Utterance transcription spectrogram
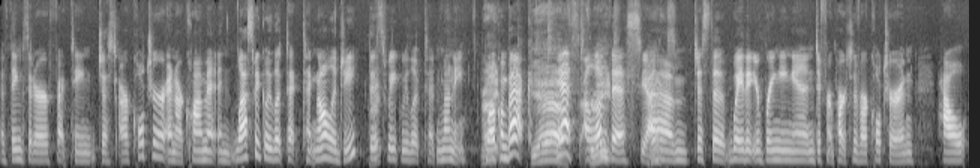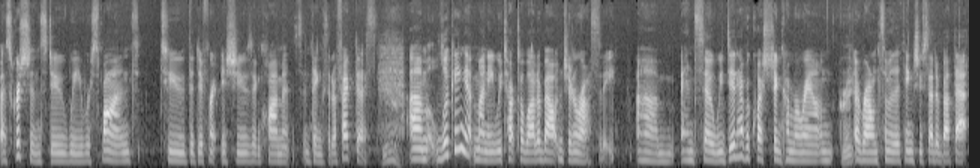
of things that are affecting just our culture and our climate. And last week we looked at technology. This Right. week we looked at money. Right. Welcome back. Yeah, Yes, I love this. Yeah, um, just the way that you're bringing in different parts of our culture and how, as Christians, do we respond to the different issues and climates and things that affect us. Um, looking at money, we talked a lot about generosity. Um, and so we did have a question come around Great. around some of the things you said about that.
